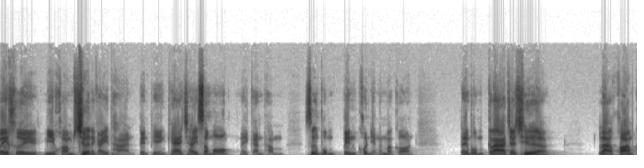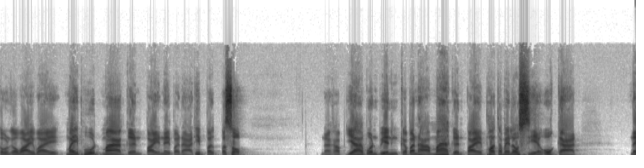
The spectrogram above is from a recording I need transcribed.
ไม่เคยมีความเชื่อในการอธิษฐาน เป็นเพียงแค่ใช้สมองในการทำซึ่งผมเป็นคนอย่างนั้นมาก่อน แต่ผมกล้าจะเชื่อละความกระวนกระวายไว้ ไม่พูดมากเกินไปในปัญหาที่ประสบนะครับ อย่าวนเวียนกับปัญหามากเกินไป เพราะทำให้เราเสียโอกาสใน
